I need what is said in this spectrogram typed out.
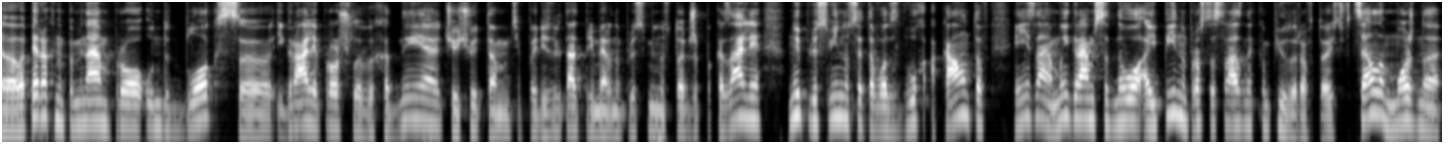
Э, во-первых, напоминаем про Undead Blocks. Э, играли прошлые выходные, чуть-чуть там, типа, результат примерно плюс-минус тот же показали. Ну и плюс-минус это вот с двух аккаунтов. Я не знаю, мы играем с одного IP, но просто с разных компьютеров. То есть в целом можно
